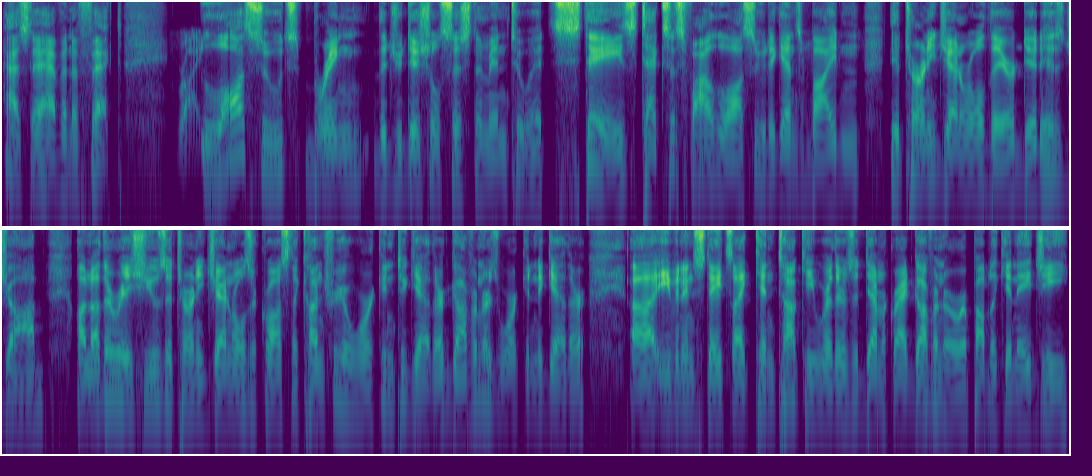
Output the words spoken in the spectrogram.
has to have an effect. Right. Lawsuits bring the judicial system into it. Stays. Texas filed a lawsuit against mm-hmm. Biden. The attorney general there did his job. On other issues, attorney generals across the country are working together, mm-hmm. governors working together. Uh, even in states like Kentucky, where there's a Democrat governor, a Republican AG,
